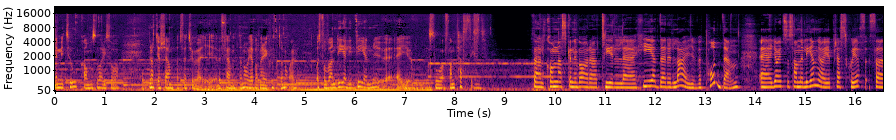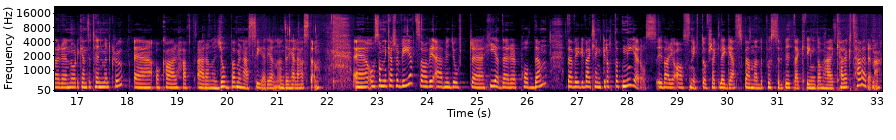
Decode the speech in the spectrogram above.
När metoo kom så var det så, det är något jag kämpat för tror jag i över 15 år, jag har jobbat med det i 17 år. Och att få vara en del i det nu är ju så fantastiskt. Välkomna ska ni vara till eh, Heder Live-podden. Eh, jag heter Susanne Len, jag är presschef för eh, Nordic Entertainment Group och har haft äran att jobba med den här serien under hela hösten. Och som ni kanske vet så har vi även gjort Hederpodden där vi verkligen grottat ner oss i varje avsnitt och försökt lägga spännande pusselbitar kring de här karaktärerna.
